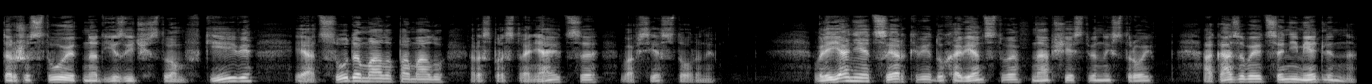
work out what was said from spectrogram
торжествует над язычеством в Киеве и отсюда мало-помалу распространяется во все стороны. Влияние церкви, духовенства на общественный строй оказывается немедленно,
